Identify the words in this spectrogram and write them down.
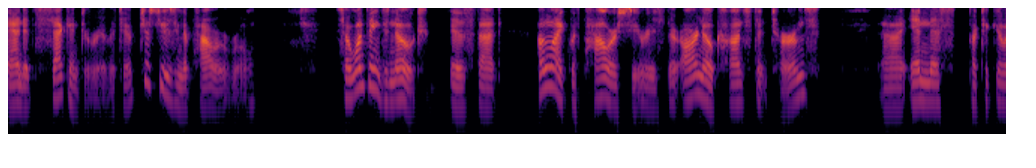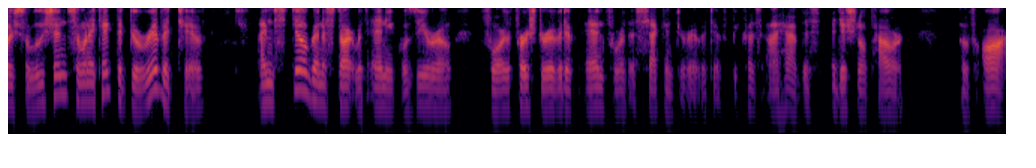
and its second derivative, just using the power rule. So one thing to note is that unlike with power series, there are no constant terms uh, in this particular solution. So when I take the derivative, I'm still going to start with n equals 0 for the first derivative and for the second derivative because I have this additional power of r.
